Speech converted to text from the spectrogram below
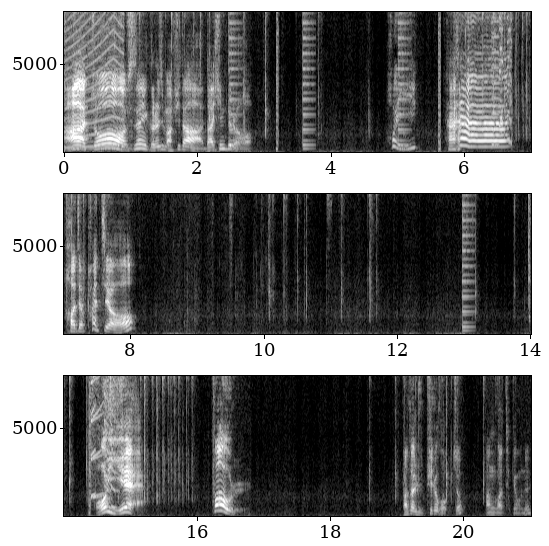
아, 좀, 선생님, 그러지 맙시다. 나 힘들어. 허이. 하하. 허접하죠? 어예. 파울. 받아줄 필요가 없죠? 방금 같은 경우는.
